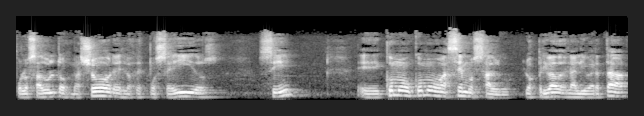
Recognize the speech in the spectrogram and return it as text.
por los adultos mayores, los desposeídos, ¿sí? Eh, ¿cómo, hacemos algo? Los privados de la libertad,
